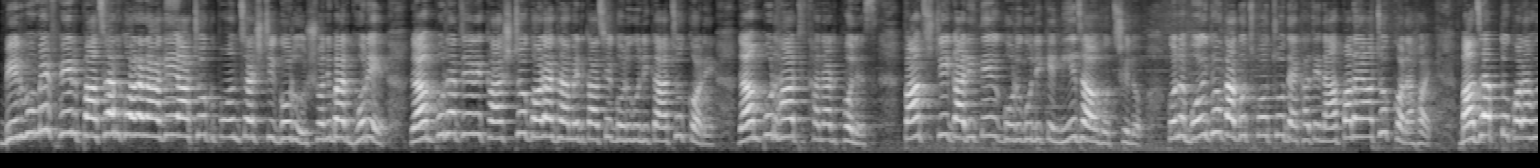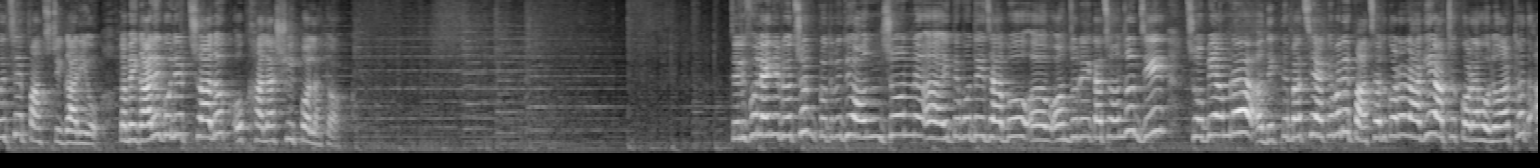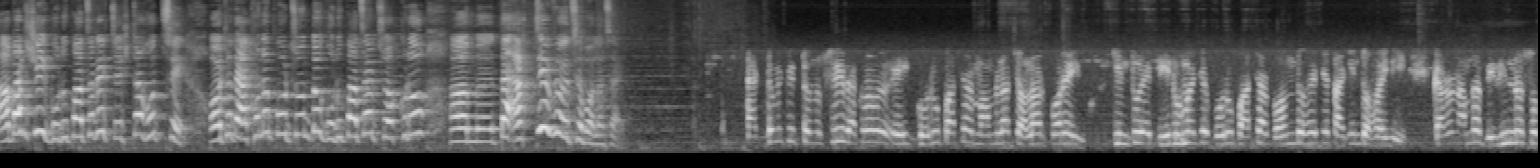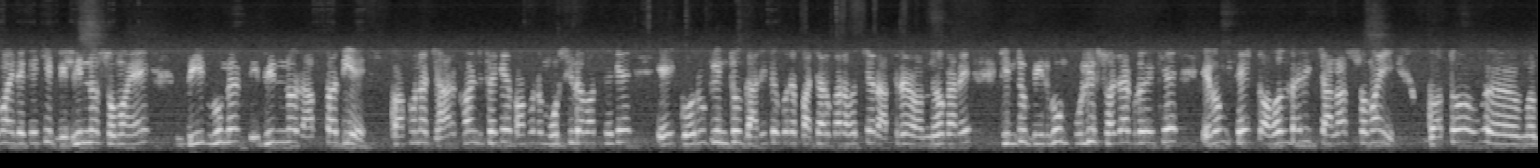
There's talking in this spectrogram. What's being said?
বীরভূমে ফের পাচার করার আগে আটক পঞ্চাশটি গরু। শনিবার ভোরে রামপুরহাটের কাষ্টগড়া গ্রামের কাছে গরুগুলিকে আটক করে রামপুরহাট থানার পুলিশ। পাঁচটি গাড়িতে গরুগুলিকে নিয়ে যাওয়া হচ্ছিল। কোনো বৈধ কাগজপত্র দেখাতে না পারায় আটক করা হয়। বাজেয়াপ্ত করা হয়েছে পাঁচটি গাড়িও। তবে গাড়িগুলির চালক ও খালাসি পলাতক। টেলিফোন লাইনে রয়েছেন প্রতিনিধি অঞ্জন ইতিমধ্যে যাব অঞ্জনের কাছে। অঞ্জন, যে ছবি আমরা দেখতে পাচ্ছি, একেবারে পাচার করার আগে আটক করা হলো। অর্থাৎ আবার সেই গরু পাচারের চেষ্টা হচ্ছে। অর্থাৎ এখনও পর্যন্ত গরু পাচার চক্র তা অ্যাক্টিভ রয়েছে বলা যায়। একদমই ঠিক তনুশ্রী দেখো, এই গরু পাচার মামলা চলার পরেই কিন্তু এই বীরভূমে যে গরু পাচার বন্ধ হয়েছে তা কিন্তু হয়নি। কারণ আমরা বিভিন্ন সময় দেখেছি, বিভিন্ন সময়ে বীরভূমের বিভিন্ন রাস্তা দিয়ে কখনো ঝাড়খণ্ড থেকে, কখনো মুর্শিদাবাদ থেকে এই গরু কিন্তু গাড়িতে করে পাচার করা হচ্ছে রাত্রের অন্ধকারে। কিন্তু বীরভূম পুলিশ সজাগ রয়েছে এবং সেই টহলদারি চালার সময় গত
